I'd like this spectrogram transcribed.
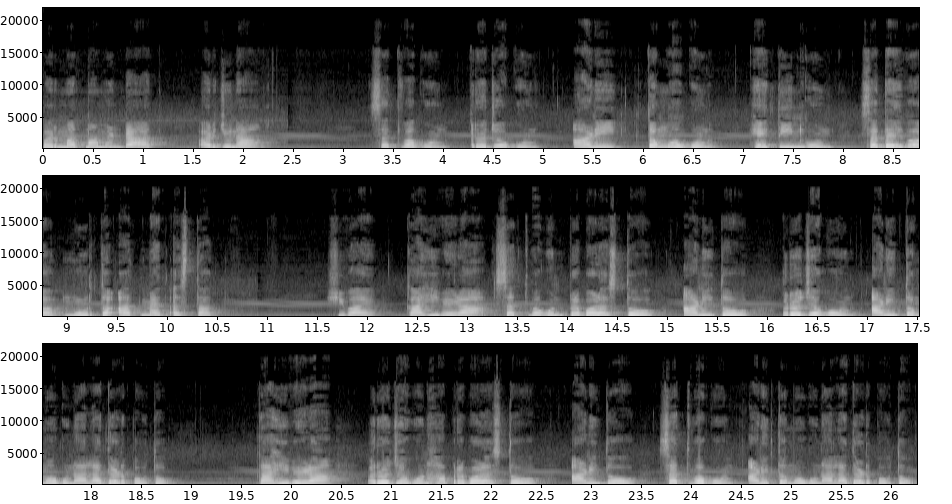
परमात्मा म्हणतात अर्जुना सत्वगुण रजोगुण आणि तमोगुण हे तीन गुण सदैव मूर्त आत्म्यात असतात. शिवाय काही वेळा सत्वगुण प्रबळ असतो आणि तो रजोगुण आणि तमोगुणाला दडपवतो. काही वेळा रजोगुण हा प्रबळ असतो आणि तो सत्वगुण आणि तमोगुणाला दडपवतो.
